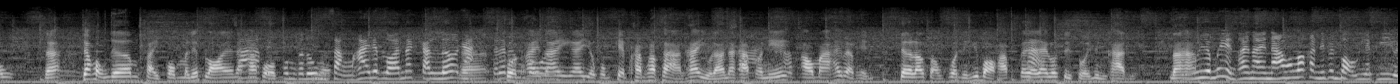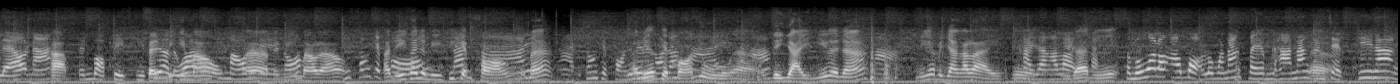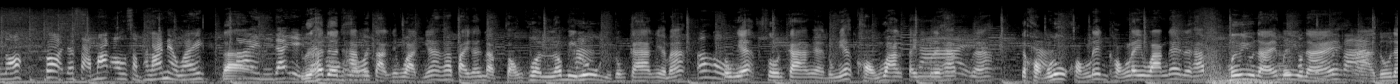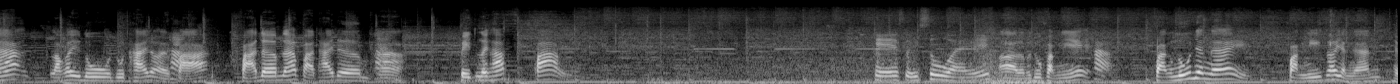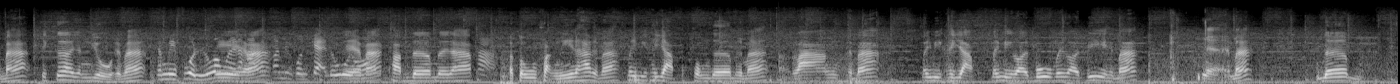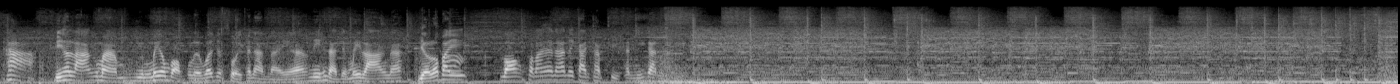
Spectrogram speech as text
นะเจ้าของเดิมใส่พรมมาเรียบร้อยแล้วนะครับผม ผมกระดุมสั่งมาให้เรียบร้อยแม่กันเลอะไงนะจะได้ส่วนไม่ภายในโดไงเดี๋ยวผมเก็บความความสะอาดให้อยู่แล้วนะครับ ใช่วันนี้ครับเอามาให้แบบเห็นเจอเราสองคนอย่างที่บอกครับ ก็จะค่ะ ได้รถสวยๆหนึ่งคัน นะฮะอุ๊ยยังไม่เห็นภายในนะ เพราะว่าคันนี้เป็นเบาะ VIP อยู่แล้วนะ ครับ เป็นเบาะปีกผีเป็นเสื้อหรือมิว่านิเมาส์มินิเมาส์นั่นอ่าเอเป็นงมินิเนาะเมาส์แล้วมีช่องเก็บของอันนี้ก็จะมีที่เก็บของเห็นไหม อ่าเป็นช่องเก็บของอันนี้ก็เก็บหมอนอยู่ด้าอ่าซ้ายใหญ่ๆอย่างนี้เลยนะ อ่า นี่ก็เป็นยางอะไรนี่ค่ะยางอะไรด้านนี้ สมมุติว่าเราเอาเบาะลงมานั่งเต็มนะคะนั่งกันอ่าเจ็ดที่นั่งเนาะก็จะสามารถเอาสัมภาระเนี่ยไว้ได้ ใต้นี้ได้อีกหรือถ้าเดินทางไปรถต่างจังหวัดเนี้ยถ้าไปกันแบบสองคนแล้วมีลูกอยู่ตรงกลางเนี่ยเห็นไหมโอ้โห ตรงเนี้ยโซนกลางเนี่ยตรงเนี้ยของวางเต็มเลยครับใช่ นะ จะของค่ะลูกของเล่นของอะไรวางได้เลยครับ มืออยู่ไหนมืออยู่ไหนมือควบคุมไฟฟ้าอ่าดูนะฮะเราก็ดูดูท้ายหน่อยค่ะฝาฝาเดิมนะฝาท้ายเดิมค่ะอ่าปิดเลยครับป้างโอเคสวยอ่าเรามาดูฝั่งนี้ ๆค่ะ ฝั่งนู้นยังไง ฝั่งนี้ก็อย่างนั้นเห็นไหมฮะสติ๊กเกอร์ยังอยู่เห็นไหมฮะ ยังมีฝุ่นร่วงเลยนี่นะเห็นไหม คะก็มีคนแกะดูเห็นไหมเนาะความเดิมเลยนะครับ ค่ะ ประตูฝั่งนี้นะครับเห็นไหมไม่มีขยับคงเดิมเห็นไหมรางเห็นไหมไม่มีขยับไม่มีรอยบู้ไม่รอยบี้เห็นไหม เนี่ยเห็นไหมเดิมค่ะ นี่ถ้าล้างมายังไม่ต้องบอกเลยว่าจะสวยขนาดไหนนะนี่ขนาดยังไม่ล้างนะ เดี๋ยวเราไปลองสมรรถนะในการขับขี่คันนี้กัน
